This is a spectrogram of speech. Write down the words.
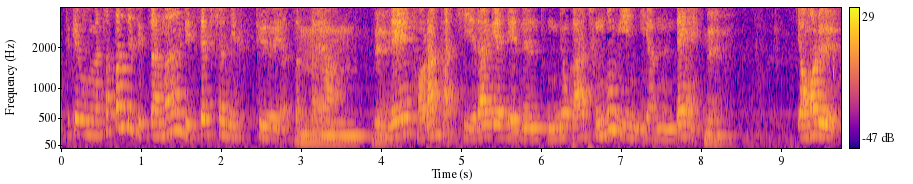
어떻게 보면 첫 번째 직장은 리셉셔니스트였었어요. 음, 네. 근데 저랑 같이 일하게 되는 동료가 중국인이었는데 네. 영어를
